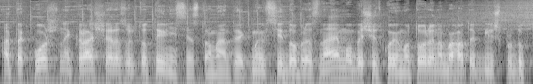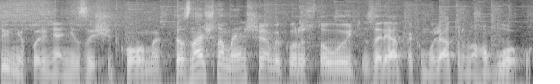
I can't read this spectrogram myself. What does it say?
а також найкраща результативність інструменту. Як ми всі добре знаємо, безщіткові мотори набагато більш продуктивні в порівнянні з щітковими та значно менше використовують заряд акумуляторного блоку.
